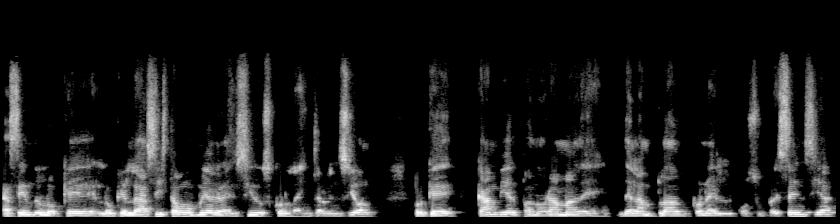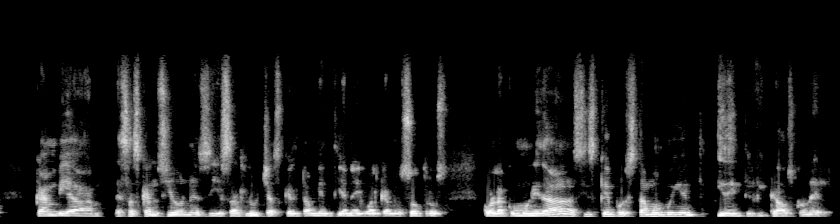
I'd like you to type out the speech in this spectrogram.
haciendo lo, que, lo que él hace estamos muy agradecidos con la intervención porque cambia el panorama de, del Unplugged con, él, con su presencia cambia esas canciones y esas luchas que él también tiene, igual que nosotros, con la comunidad. Así es que pues estamos muy identificados con él.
